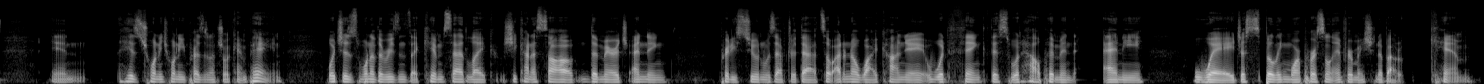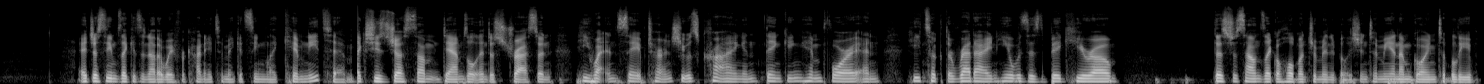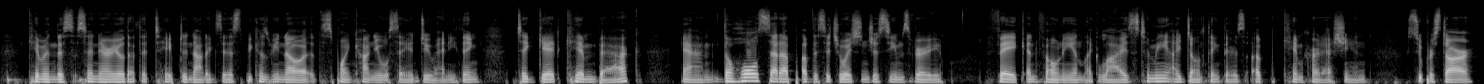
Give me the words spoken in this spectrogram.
in his 2020 presidential campaign, which is one of the reasons that Kim said like she kind of saw the marriage ending pretty soon was after that. So I don't know why Kanye would think this would help him in any way, just spilling more personal information about Kim. It just seems like it's another way for Kanye to make it seem like Kim needs him. Like she's just some damsel in distress and he went and saved her and she was crying and thanking him for it and he took the red eye and he was his big hero. This just sounds like a whole bunch of manipulation to me and I'm going to believe Kim in this scenario that the tape did not exist because we know at this point Kanye will say and do anything to get Kim back and the whole setup of the situation just seems very fake and phony and like lies to me. I don't think there's a Kim Kardashian superstar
